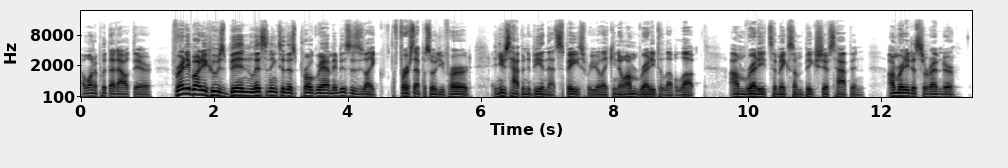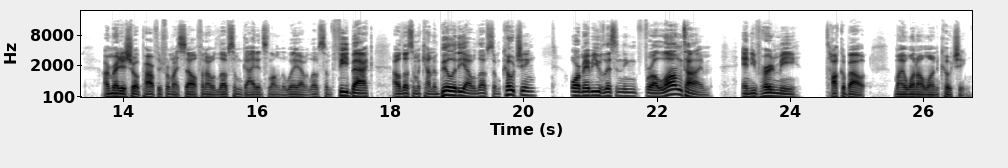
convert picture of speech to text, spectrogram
I want to put that out there. For anybody who's been listening to this program, maybe this is like the first episode you've heard, and you just happen to be in that space where you're like, you know, I'm ready to level up. I'm ready to make some big shifts happen. I'm ready to surrender. I'm ready to show up powerfully for myself, and I would love some guidance along the way. I would love some feedback. I would love some accountability. I would love some coaching. Or maybe you've listening for a long time and you've heard me talk about my one-on-one coaching,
